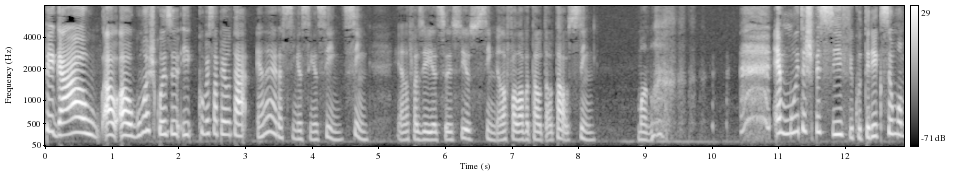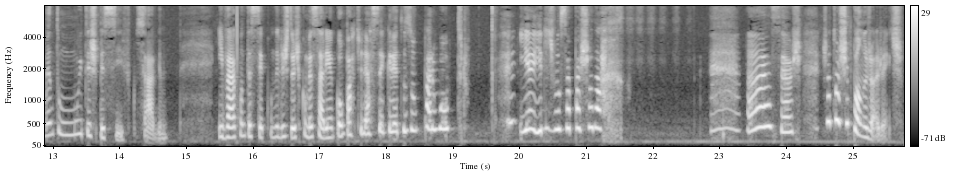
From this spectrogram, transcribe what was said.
pegar algumas coisas e começar a perguntar: ela era assim, assim, assim? Sim. Ela fazia isso, isso, isso? Sim. Ela falava tal, tal, tal? Sim. Mano. é muito específico. Teria que ser um momento muito específico, sabe? E vai acontecer quando eles dois começarem a compartilhar segredos um para o outro. E aí eles vão se apaixonar. Ai, céus. Já tô chipando já, gente.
